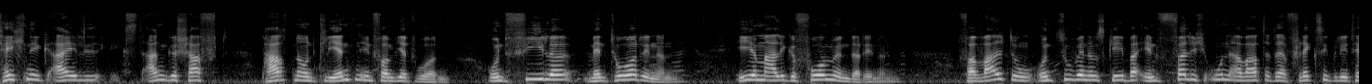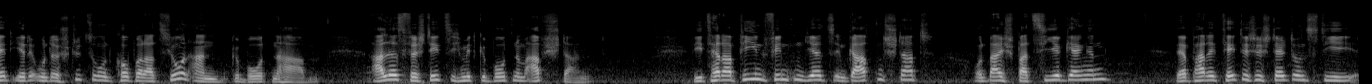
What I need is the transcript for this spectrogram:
Technik eiligst angeschafft, Partner und Klienten informiert wurden und viele Mentorinnen, ehemalige Vormünderinnen, Verwaltung und Zuwendungsgeber in völlig unerwarteter Flexibilität ihre Unterstützung und Kooperation angeboten haben. Alles versteht sich mit gebotenem Abstand. Die Therapien finden jetzt im Garten statt und bei Spaziergängen. Der Paritätische stellt uns die,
